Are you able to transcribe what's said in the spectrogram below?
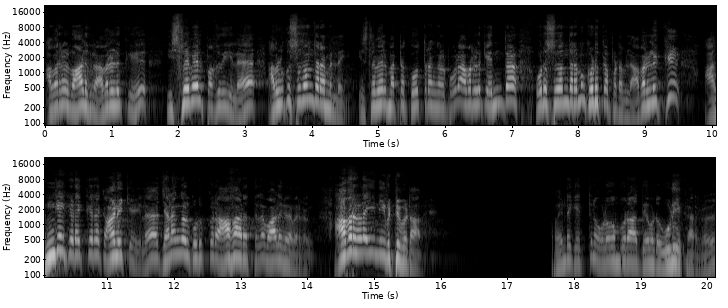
அவர்கள் வாழுகிற அவர்களுக்கு இஸ்ரேவேல் பகுதியில் அவர்களுக்கு சுதந்திரம் இல்லை இஸ்ரேவேல் மற்ற கோத்திரங்கள் போல அவர்களுக்கு எந்த ஒரு சுதந்திரமும் கொடுக்கப்படவில்லை. அவர்களுக்கு அங்கே கிடைக்கிற காணிக்கையில் ஜனங்கள் கொடுக்கிற ஆகாரத்தில் வாழுகிறவர்கள் அவர்களை நீ விட்டு விடாது இன்றைக்கு எத்தனை உலகம் பூரா தேவோட ஊழியக்காரர்கள்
